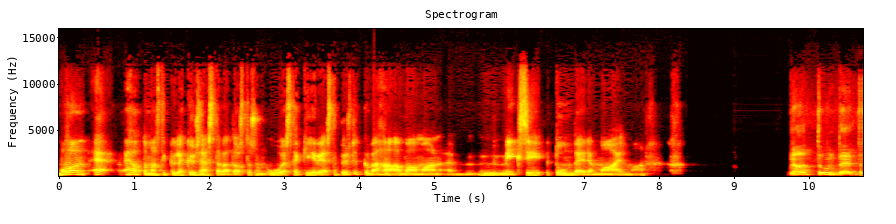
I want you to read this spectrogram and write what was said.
Mulla on e- ehdottomasti kyllä kysästävä tuosta sun uudesta kirjasta. Pystytkö vähän avaamaan, miksi tunteiden maailmaan? No tunteet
